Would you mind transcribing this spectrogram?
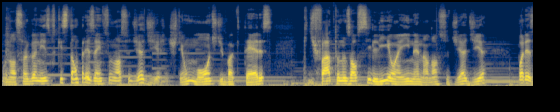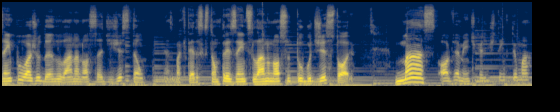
o nosso organismo que estão presentes no nosso dia a dia. A gente tem um monte de bactérias que de fato nos auxiliam aí né, no nosso dia a dia por exemplo, ajudando lá na nossa digestão, né, as bactérias que estão presentes lá no nosso tubo digestório. Mas, obviamente, que a gente tem que ter uma,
